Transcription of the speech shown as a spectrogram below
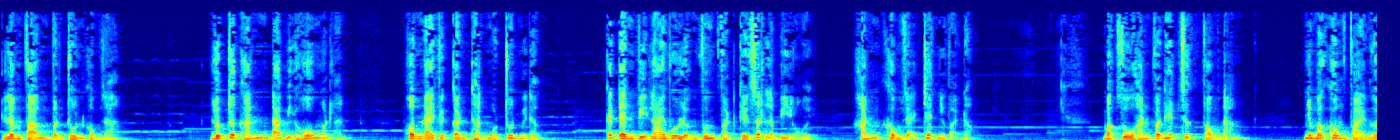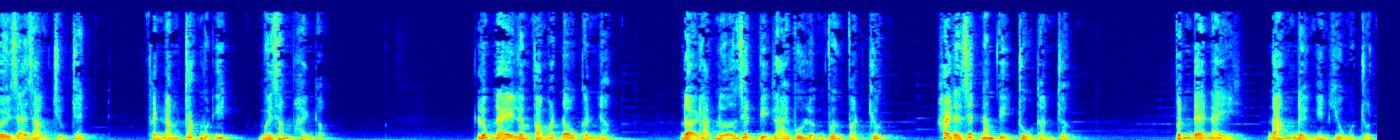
Lâm Phạm vẫn trốn không ra. Lúc trước hắn đã bị hố một lần. Hôm nay phải cẩn thận một chút mới được. Cái tên vị lai vô lượng vương Phật kia rất là bị ổi. Hắn không dễ chết như vậy đâu. Mặc dù hắn vẫn hết sức phong đãng Nhưng mà không phải người dễ dàng chịu chết. Phải nắm chắc một ít mới dám hành động. Lúc này Lâm Phạm bắt đầu cân nhắc, Đợi lát nữa giết vị lai vô lượng vương Phật trước, Hay là giết năm vị chủ thần trước. Vấn đề này đáng để nghiên cứu một chút.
